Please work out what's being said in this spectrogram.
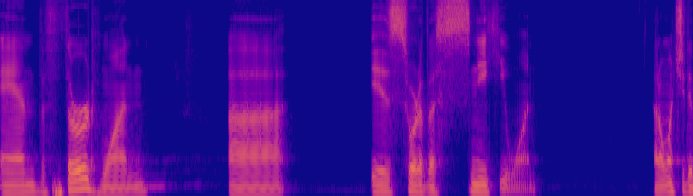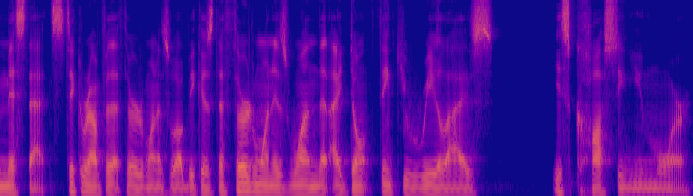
And the third one uh, is sort of a sneaky one. I don't want you to miss that. Stick around for that third one as well, because the third one is one that I don't think you realize is costing you more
